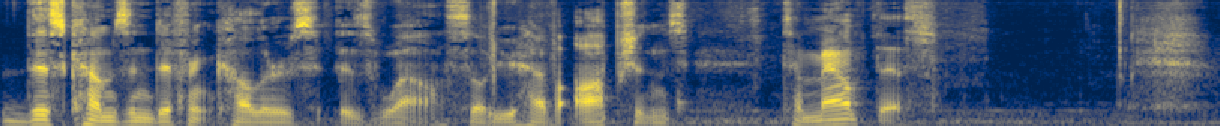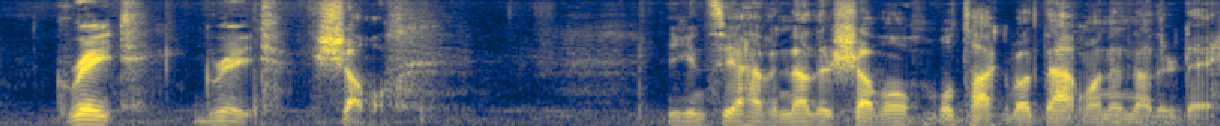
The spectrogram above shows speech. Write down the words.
This comes in different colors as well. So you have options to mount this. Great, great shovel. You can see I have another shovel. We'll talk about that one another day.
